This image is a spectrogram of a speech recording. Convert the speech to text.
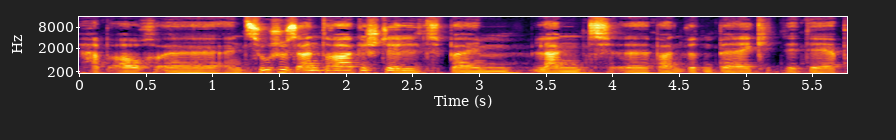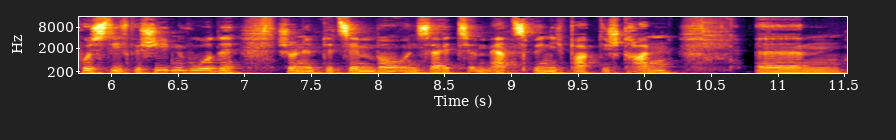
Habe auch äh, einen Zuschussantrag gestellt beim Land äh, Baden-Württemberg, der, der positiv beschieden wurde, schon im Dezember und seit März bin ich praktisch dran ähm,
